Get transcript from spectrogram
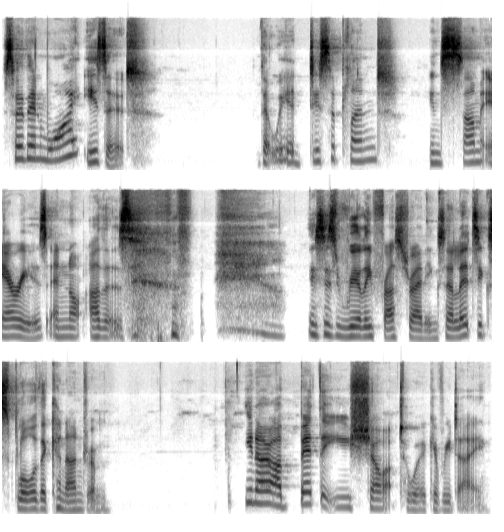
So, then why is it that we are disciplined in some areas and not others? this is really frustrating. So, let's explore the conundrum. You know, I bet that you show up to work every day.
